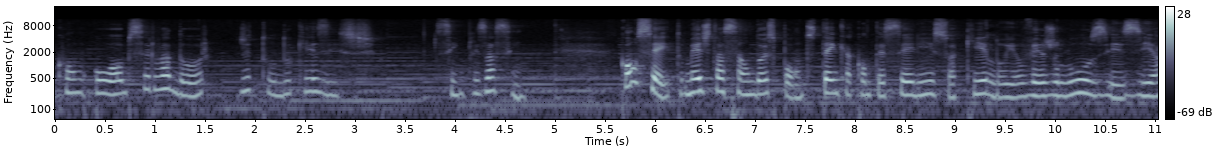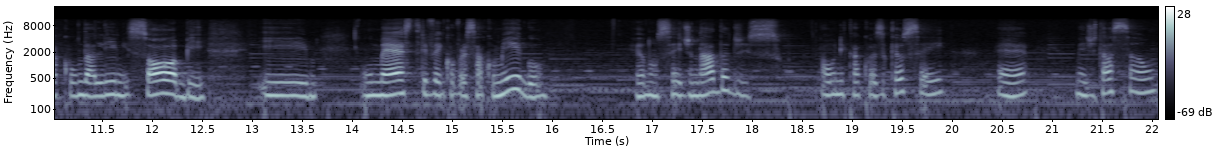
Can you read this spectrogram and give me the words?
com o observador de tudo que existe. Simples assim. Conceito, meditação, dois pontos, tem que acontecer isso, aquilo, e eu vejo luzes, e a Kundalini sobe, e o mestre vem conversar comigo, eu não sei de nada disso. A única coisa que eu sei é meditação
